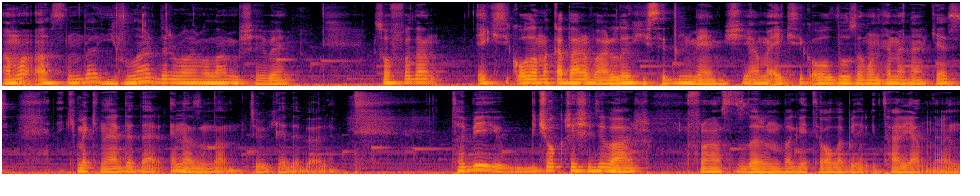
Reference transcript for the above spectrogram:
Ama aslında yıllardır var olan bir şey ve sofradan eksik olana kadar varlığı hissedilmeyen bir şey ama eksik olduğu zaman hemen herkes ekmek nerede der. En azından Türkiye'de böyle. Tabii birçok çeşidi var. Fransızların bageti olabilir, İtalyanların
